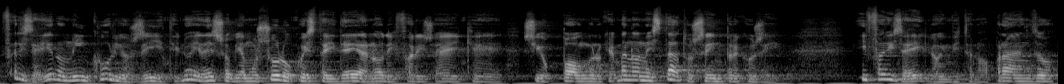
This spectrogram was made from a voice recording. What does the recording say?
farisei erano incuriositi, noi adesso abbiamo solo questa idea no, dei farisei che si oppongono, che, ma non è stato sempre così. I farisei lo invitano a pranzo,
